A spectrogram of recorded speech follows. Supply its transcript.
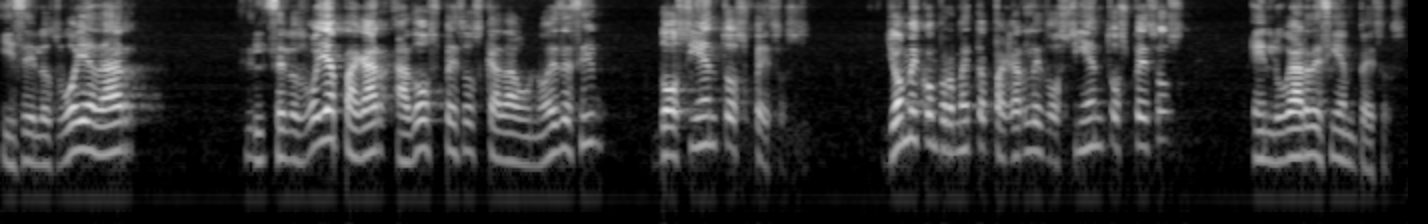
y se los voy a dar, se los voy a pagar a dos pesos cada uno, es decir, 200 pesos. Yo me comprometo a pagarle 200 pesos en lugar de 100 pesos.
